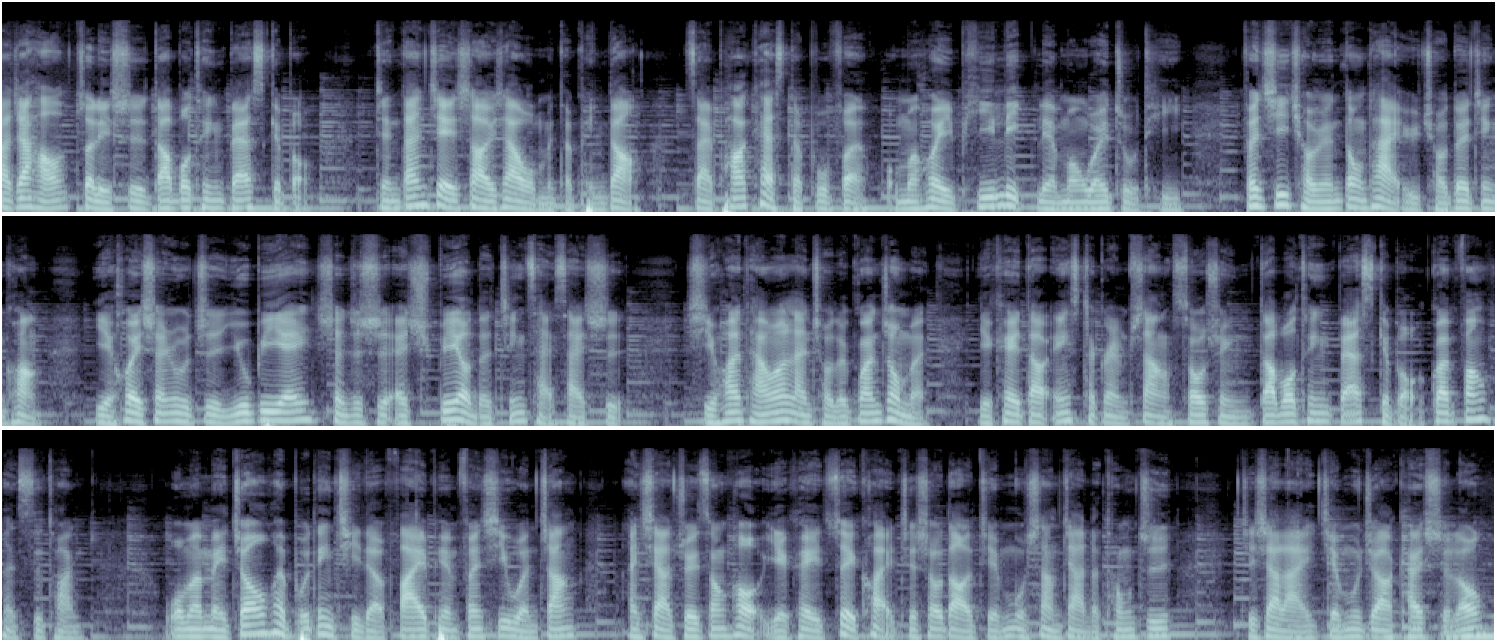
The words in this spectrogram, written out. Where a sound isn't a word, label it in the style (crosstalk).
大家好，这里是 Double Team Basketball。简单介绍一下我们的频道，在 Podcast 的部分，我们会以霹雳联盟为主题，分析球员动态与球队近况，也会深入至 UBA 甚至是 HBL 的精彩赛事。喜欢台湾篮球的观众们，也可以到 Instagram 上搜寻 Double Team Basketball 官方粉丝团。我们每周会不定期的发一篇分析文章，按下追踪后，也可以最快接收到节目上架的通知。接下来节目就要开始喽！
